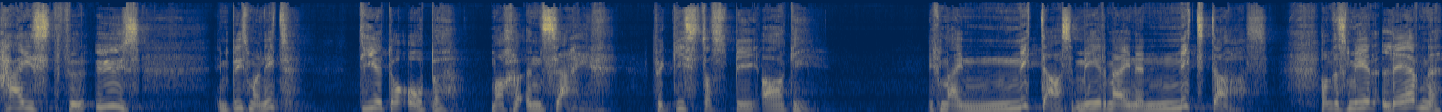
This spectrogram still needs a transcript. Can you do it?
Heißt für uns im Prisma nicht, die da oben machen ein Seich. Vergiss das bei AG. Ich meine nicht das. Wir meinen nicht das. Sondern dass wir lernen,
